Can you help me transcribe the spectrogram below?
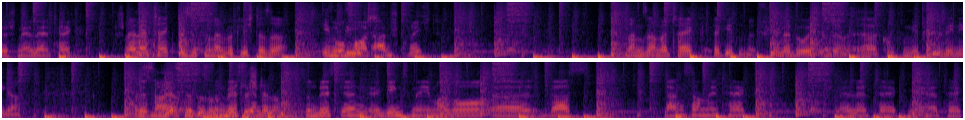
äh, schnelle Attack. Schneller Attack, da sieht man dann wirklich, dass er im Sofort Beat anspricht. langsamer Attack, da geht viel mehr durch und er komprimiert viel weniger. Das ist hier heißt, das ist so eine ein bisschen, Mittelstellung. so ein bisschen äh, ging es mir immer so, äh, dass langsame Attack, schnelle Attack, mehr Attack.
